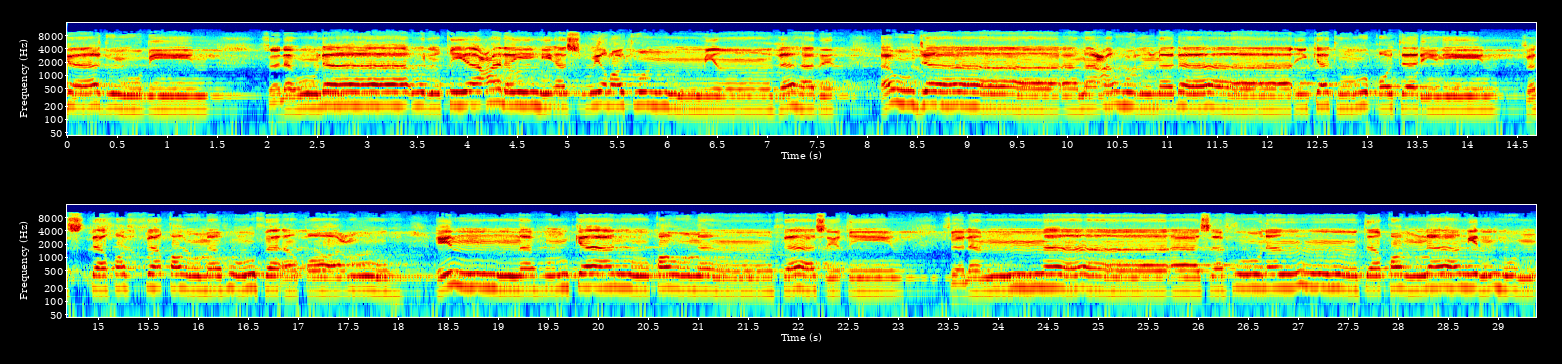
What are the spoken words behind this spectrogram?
يكاد يبين. فلولا ألقي عليه أسورة من ذهب أو جاء معه الملائكة مقترنين. فاستخف قومه فأطاعوه. إنهم كانوا قوما فاسقين. فلما آسفونا انتقمنا منهم.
